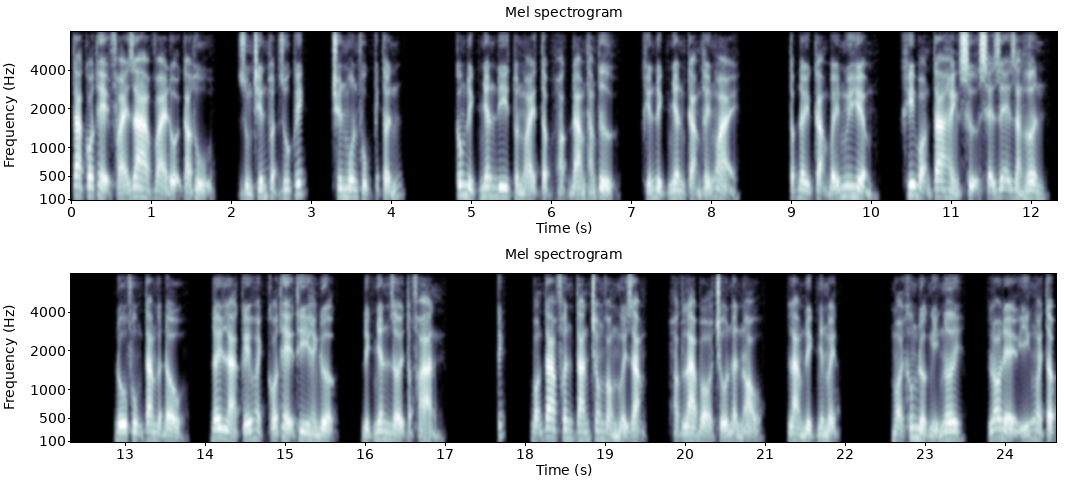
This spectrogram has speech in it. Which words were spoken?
Ta có thể phái ra vài đội cao thủ, dùng chiến thuật du kích, chuyên môn phục kích tấn. Công địch nhân đi tuần ngoài tập hoặc đám thám tử, khiến địch nhân cảm thấy ngoài. Tập đầy cạm bẫy nguy hiểm, khi bọn ta hành sự sẽ dễ dàng hơn. Đô Phụng Tam gật đầu, đây là kế hoạch có thể thi hành được, địch nhân rời tập phản. Kích, bọn ta phân tán trong vòng 10 dặm, hoặc là bỏ trốn ẩn náu, làm địch nhân mệt. Mọi không được nghỉ ngơi, lo để ý ngoài tập,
